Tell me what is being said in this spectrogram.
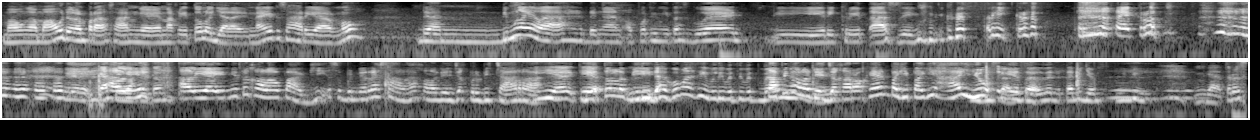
mau nggak mau dengan perasaan gak enak itu lo jalanin aja keseharian lo. Dan dimulailah dengan oportunitas gue di recruit asing. Recruit recruit. rekrut Gak sih waktu Alia, itu Alia ini tuh kalau pagi sebenarnya salah kalau diajak berbicara. Iya, dia kayak tuh lebih lidah gue masih belibet-libet banget. Tapi kalau diajak karaokean pagi-pagi hayu bisa, gitu. bisa, dari tadi jam 7 Enggak, terus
